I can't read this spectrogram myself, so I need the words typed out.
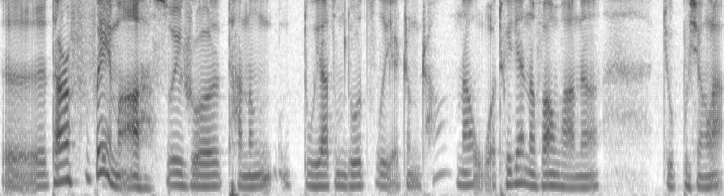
呃，当然付费嘛啊，所以说它能读下这么多字也正常。那我推荐的方法呢就不行了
